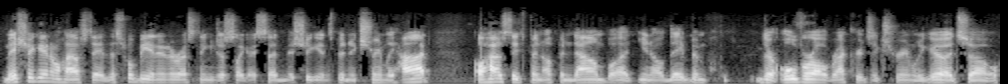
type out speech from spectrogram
Michigan, Ohio State. This will be an interesting. Just like I said, Michigan's been extremely hot. Ohio State's been up and down, but you know they've been their overall record's extremely good. So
